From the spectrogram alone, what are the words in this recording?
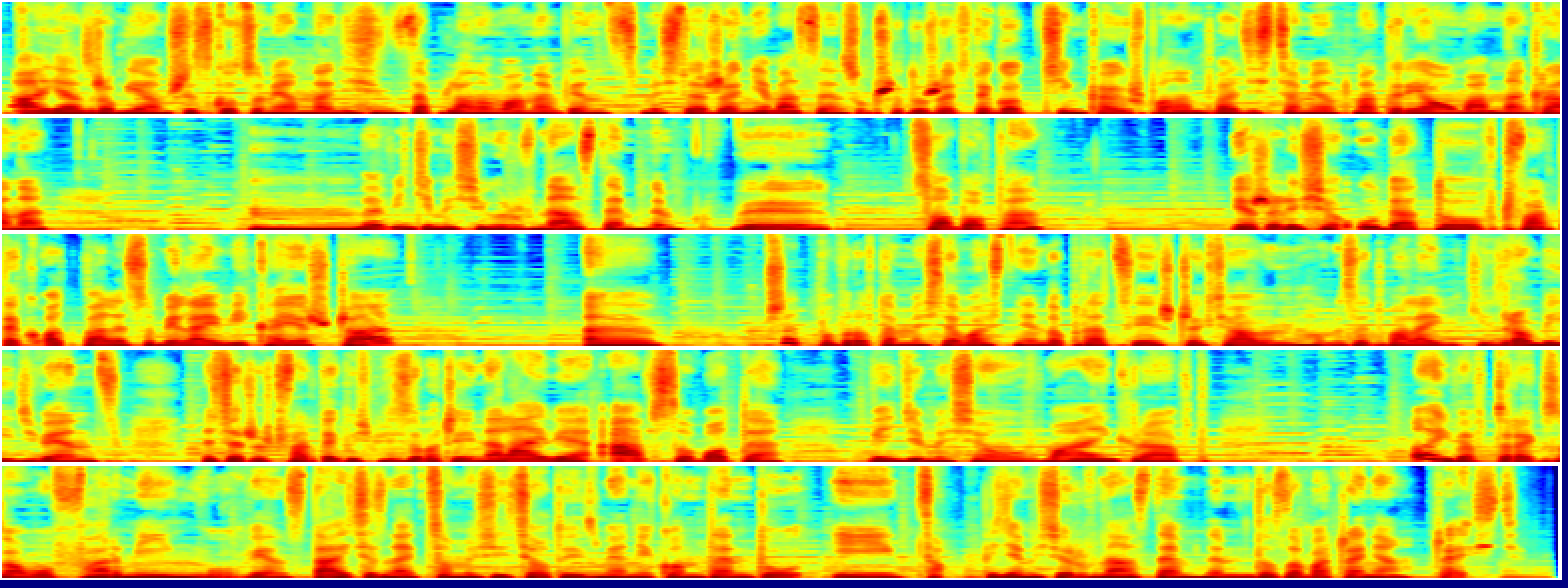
A ja zrobiłam wszystko, co miałam na dziś zaplanowane, więc myślę, że nie ma sensu przedłużać tego odcinka. Już ponad 20 minut materiału mam nagrane. Mm, My widzimy się już w następnym w sobotę. Jeżeli się uda, to w czwartek odpalę sobie live'ika jeszcze. Przed powrotem myślę właśnie do pracy jeszcze chciałabym ze dwa live'iki zrobić, więc myślę, że w czwartek byśmy się zobaczyli na live'ie, a w sobotę widzimy się w Minecraft. No i we wtorek znowu farmingu, więc dajcie znać, co myślicie o tej zmianie kontentu i co. Widzimy się już w następnym. Do zobaczenia. Cześć.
